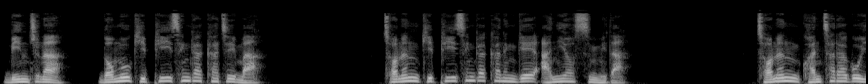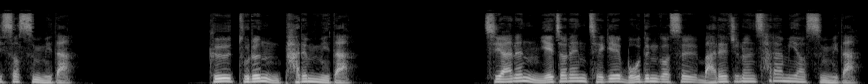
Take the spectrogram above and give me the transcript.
민준아, 너무 깊이 생각하지 마. 저는 깊이 생각하는 게 아니었습니다. 저는 관찰하고 있었습니다. 그 둘은 다릅니다. 지아는 예전엔 제게 모든 것을 말해주는 사람이었습니다.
